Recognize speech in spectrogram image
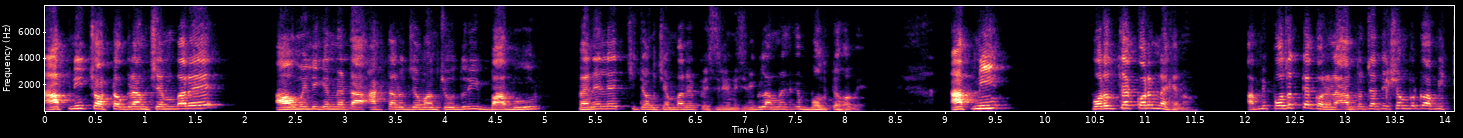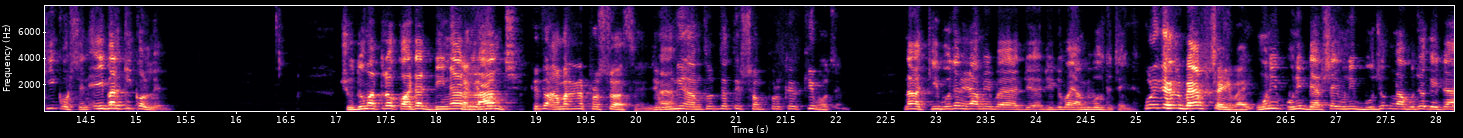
আপনি চট্টগ্রাম চেম্বারে আওয়ামী লীগের নেতা আখতারুজ্জামান চৌধুরী বাবুর প্যানেলে চিটং চেম্বারের প্রেসিডেন্ট হয়েছেন এগুলো আপনাকে বলতে হবে। আপনি পদত্যাগ করেন না কেন? আপনি পদত্যাগ করেন আন্তর্জাতিক সম্পর্ক আপনি কি করছেন? এইবার কি করলেন? শুধুমাত্র কয়টা ডিনার লাঞ্চ? কিন্তু আমার একটা প্রশ্ন আছে যে হ্যাঁ। উনি আন্তর্জাতিক সম্পর্কের কি বোঝেন? না না কি বোঝেন এটা আমি জিতু ভাই আমি বলতে চাই না। উনি যে ব্যবসায়ী ভাই। উনি উনি ব্যবসায়ী উনি বুঝুক না বুঝুক এটা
